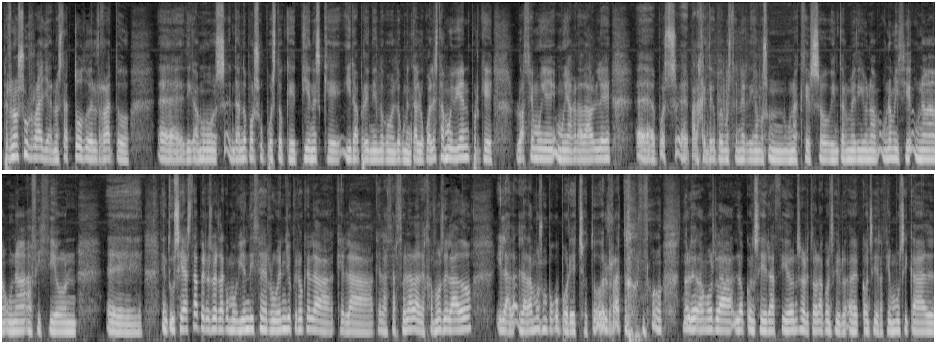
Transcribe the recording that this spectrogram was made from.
pero no subraya, no está todo el rato, eh, digamos, dando por supuesto que tienes que ir aprendiendo con el documental, lo cual está muy bien porque lo hace muy, muy agradable eh, pues, eh, para gente que podemos tener, digamos, un, acceso intermedio, una, una, afición eh, entusiasta, pero es verdad, como bien dice Rubén, yo creo que la, que la, que la zarzuela la dejamos de lado y la, la damos un poco por hecho todo el rato, no, no le damos la, la consideración, sobre todo la considera- eh, consideración musical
